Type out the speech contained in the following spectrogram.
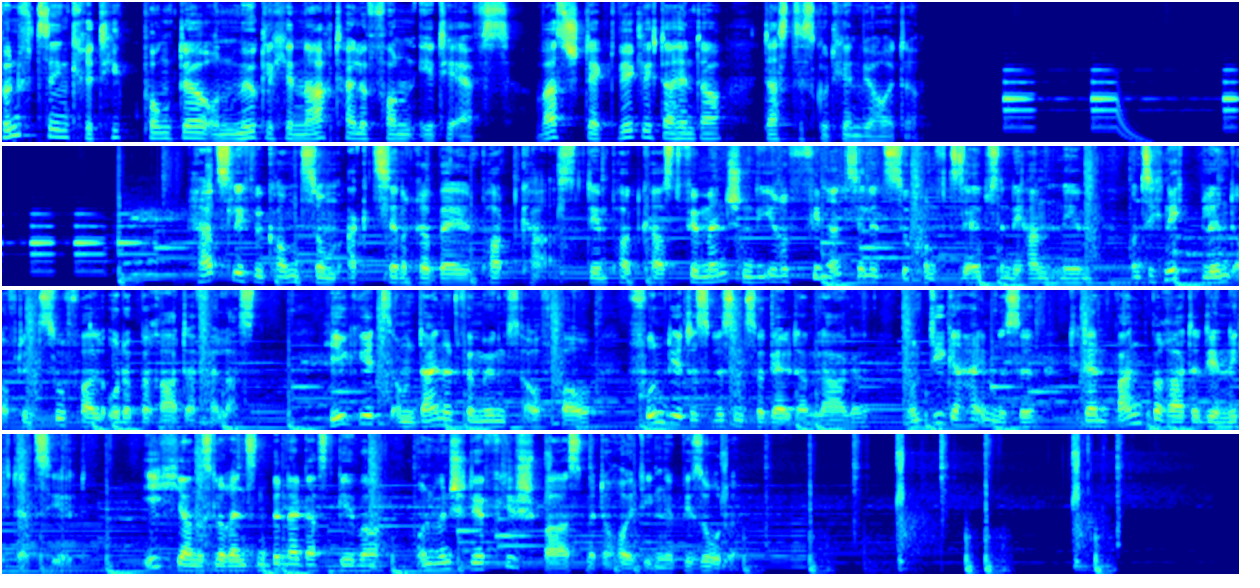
15 Kritikpunkte und mögliche Nachteile von ETFs. Was steckt wirklich dahinter? Das diskutieren wir heute. Herzlich willkommen zum Aktienrebellen Podcast, dem Podcast für Menschen, die ihre finanzielle Zukunft selbst in die Hand nehmen und sich nicht blind auf den Zufall oder Berater verlassen. Hier geht es um deinen Vermögensaufbau, fundiertes Wissen zur Geldanlage und die Geheimnisse, die dein Bankberater dir nicht erzählt. Ich, Janis Lorenzen, bin der Gastgeber und wünsche dir viel Spaß mit der heutigen Episode.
